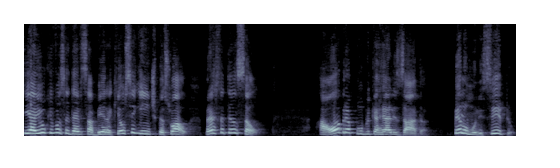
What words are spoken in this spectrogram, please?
E aí o que você deve saber aqui é o seguinte, pessoal, presta atenção. A obra pública realizada pelo município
